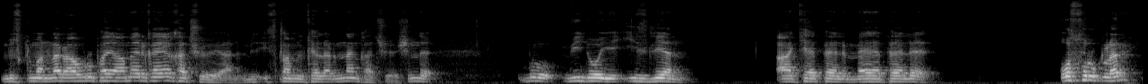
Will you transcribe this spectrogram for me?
Müslümanlar Avrupa'ya, Amerika'ya kaçıyor yani. İslam ülkelerinden kaçıyor. Şimdi bu videoyu izleyen AKP'li, MHP'li osuruklar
